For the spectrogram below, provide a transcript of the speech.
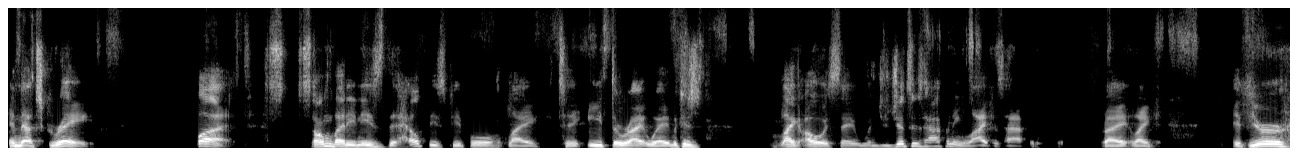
and that's great. But somebody needs to help these people like to eat the right way because like i always say when jiu-jitsu is happening life is happening right? Like if you're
